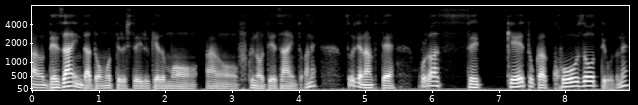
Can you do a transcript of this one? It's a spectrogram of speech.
あのデザインだと思ってる人いるけども、あの服のデザインとかね、そうじゃなくて、これは設計とか構造っていうことね。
